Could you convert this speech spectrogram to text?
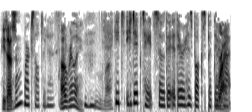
He doesn't. Mark Salter does. Oh, really? Hmm, well. He he dictates, so they're, they're his books, but they're Right. not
